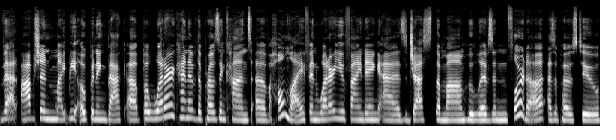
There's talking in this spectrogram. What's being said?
That option might be opening back up. But what are kind of the pros and cons of home life? And what are you finding as just the mom who lives in Florida as opposed to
